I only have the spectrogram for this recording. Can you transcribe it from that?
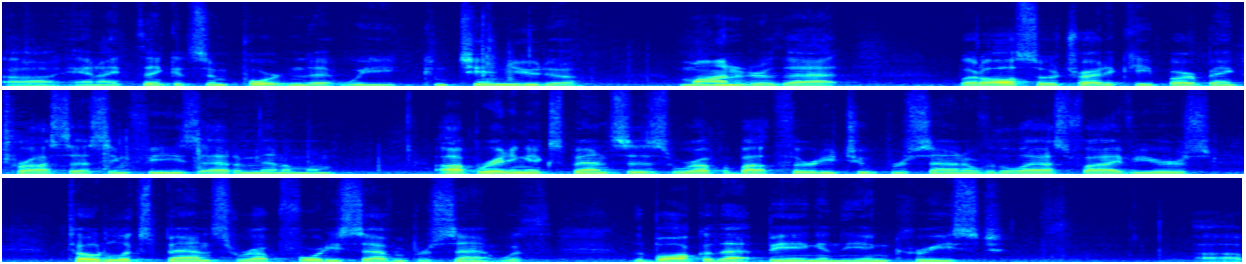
Uh, And I think it's important that we continue to monitor that, but also try to keep our bank processing fees at a minimum. Operating expenses were up about 32% over the last five years. Total expense were up 47%, with the bulk of that being in the increased uh,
